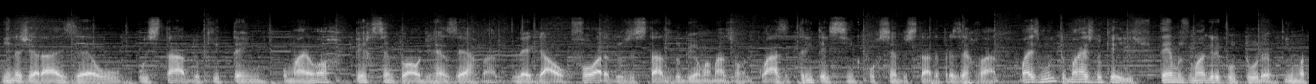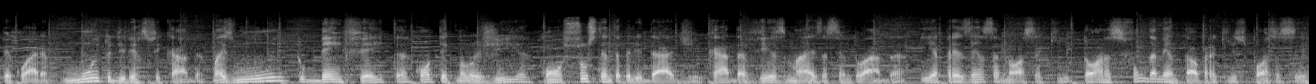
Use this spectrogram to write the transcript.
Minas Gerais é o, o estado que tem o maior percentual de reserva legal fora dos estados do bioma amazônico, quase 35% do estado é preservado. Mas muito mais do que isso, temos uma agricultura e uma pecuária muito diversificada, mas muito bem feita, com tecnologia, com sustentabilidade cada vez mais acentuada e a presença nossa aqui torna-se fundamental para que isso possa ser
